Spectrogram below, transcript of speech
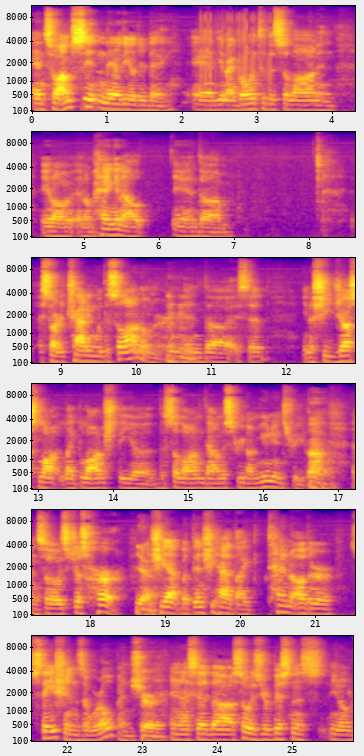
And so I'm sitting there the other day, and you know I go into the salon, and you know, and I'm hanging out, and um, I started chatting with the salon owner, Mhm. and uh, I said, you know, she just la- like launched the uh, the salon down the street on Union Street, right? Uh, and so it's just her. yeah. And she had, but then she had like ten other stations that were open. Sure. And I said, uh, so is your business, you know,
